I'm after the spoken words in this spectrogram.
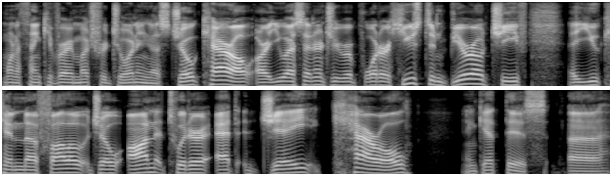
I want to thank you very much for joining us. Joe Carroll, our U.S. Energy reporter, Houston Bureau Chief. Uh, you can uh, follow Joe on Twitter at jcarroll. And get this uh,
